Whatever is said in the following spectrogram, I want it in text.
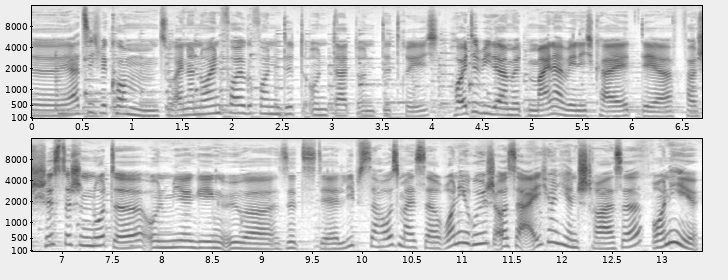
Leute, herzlich willkommen zu einer neuen Folge von Dit und Dat und Dittrich. Heute wieder mit meiner Wenigkeit, der faschistischen Nutte und mir gegenüber sitzt der liebste Hausmeister Ronny Rüsch aus der Eichhörnchenstraße. Ronny,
